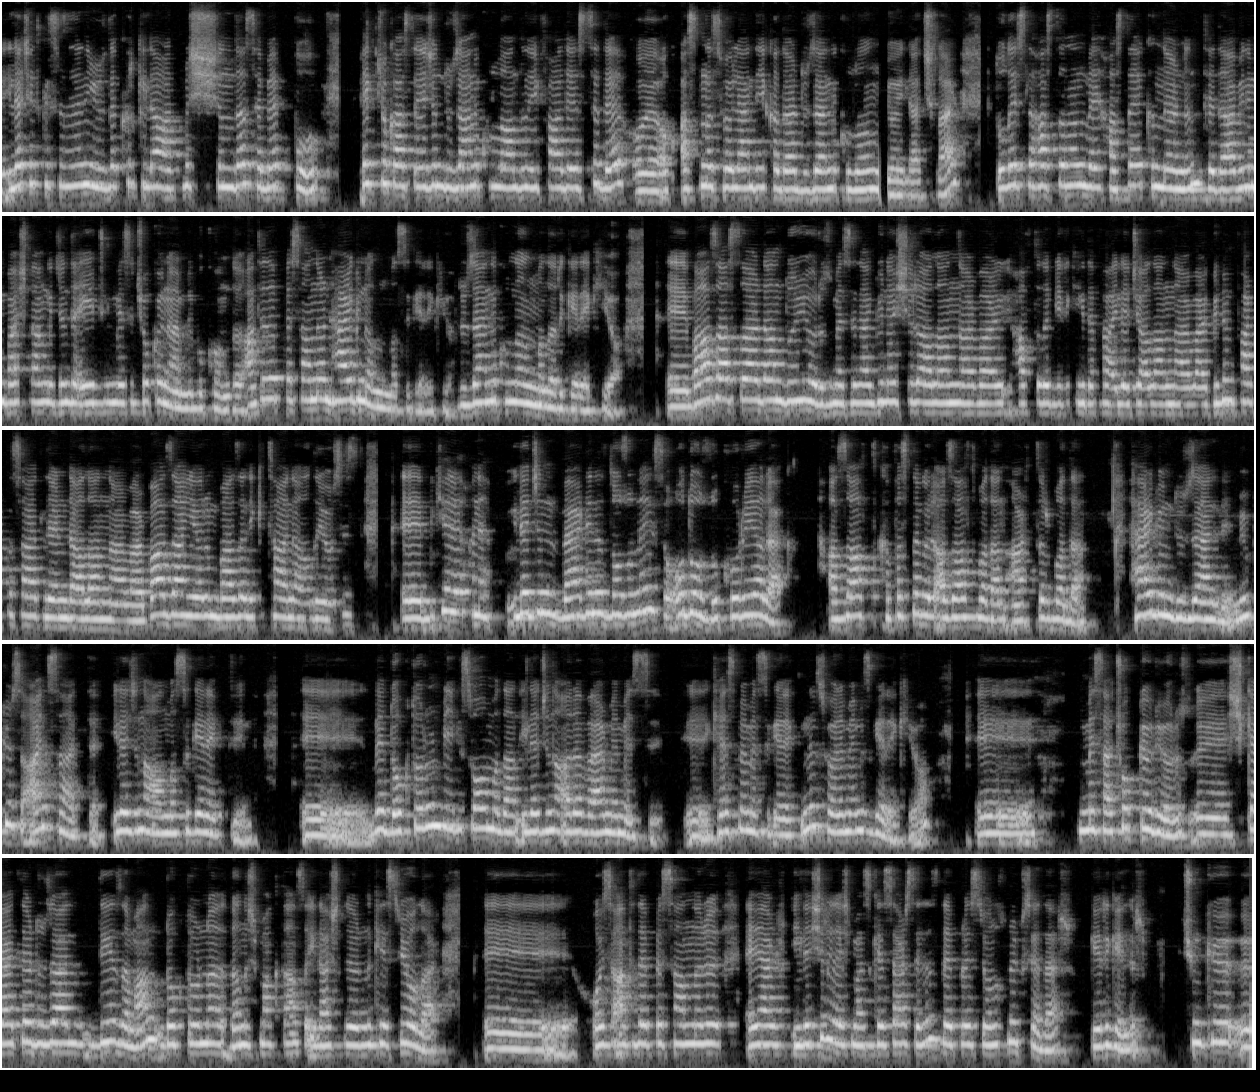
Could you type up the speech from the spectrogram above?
ilaç etkisizliğinin %40 ila 60'ında sebep bu. Pek çok hasta ilacın düzenli kullandığını ifade etse de e, aslında söylendiği kadar düzenli kullanılmıyor ilaçlar. Dolayısıyla hastanın ve hasta yakınlarının tedavinin başlangıcında eğitilmesi çok önemli bu konuda. Antidepresanların her gün alınması gerekiyor. Düzenli kullanılmaları gerekiyor. Ee, bazı hastalardan duyuyoruz. Mesela gün aşırı alanlar var, haftada bir iki defa ilacı alanlar var, günün farklı saatlerinde alanlar var. Bazen yarım, bazen iki tane alıyor. Siz e, bir kere hani ilacın verdiğiniz dozu neyse o dozu koruyarak azalt, kafasına göre azaltmadan, arttırmadan, her gün düzenli, mümkünse aynı saatte ilacını alması gerektiğini e, ve doktorun bilgisi olmadan ilacına ara vermemesi, e, kesmemesi gerektiğini söylememiz gerekiyor. E, mesela çok görüyoruz, e, şikayetleri düzeldiği zaman doktoruna danışmaktansa ilaçlarını kesiyorlar. E, oysa antidepresanları eğer iyileşir iyileşmez keserseniz depresyonunuz nükseder, geri gelir. Çünkü e,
